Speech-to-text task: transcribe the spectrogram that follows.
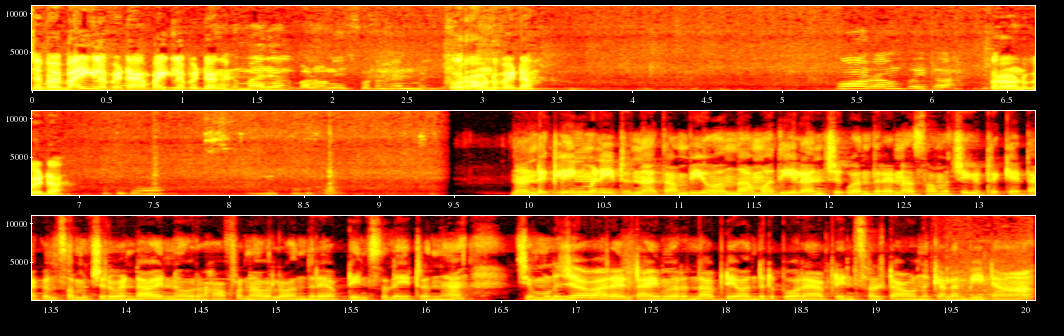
சரி போய் பைக்கில் போயிட்டாங்க பைக்கில் போயிட்டாங்க இந்த மாதிரி வந்து பலூன் யூஸ் பண்ணுறேன் ஒரு ரவுண்டு போயிட்டா போ ரவுண்ட் போயிட்டு ஒரு ரவுண்டு போயிட்டா நண்டு க்ளீன் பண்ணிட்டு இருந்தேன். தம்பியும் வந்தான் மதியம் லஞ்சுக்கு வந்துடுறேன் நான் சமைச்சிக்கிட்டு இருக்கேன். டக்குன்னு சமைச்சிட வேண்டாம். இன்னும் ஒரு ஹாஃப் அன் ஹவரில் வந்துடு அப்படின்னு சொல்லிட்டு இருந்தேன். சரி முடிஞ்சா வரேன். டைம் இருந்தால் அப்படியே வந்துட்டு போகிறேன் அப்படின்னு சொல்லிட்டு அவனு கிளம்பிட்டான்.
